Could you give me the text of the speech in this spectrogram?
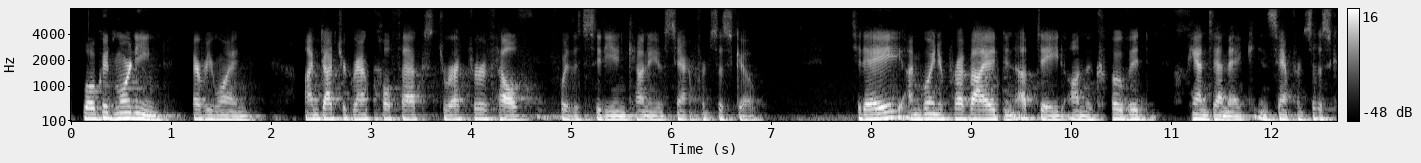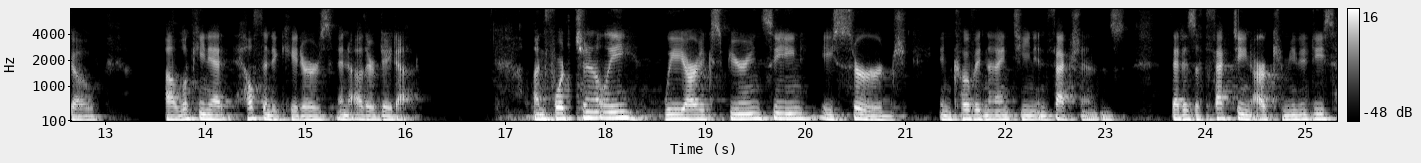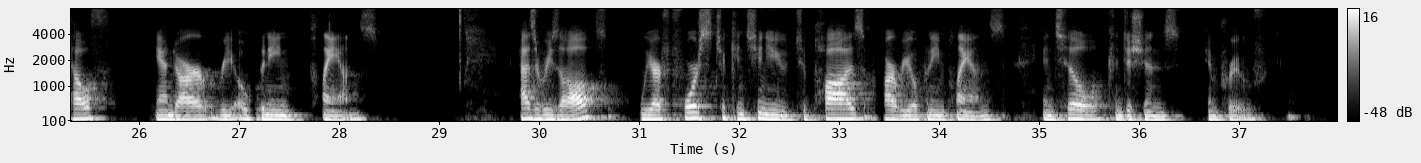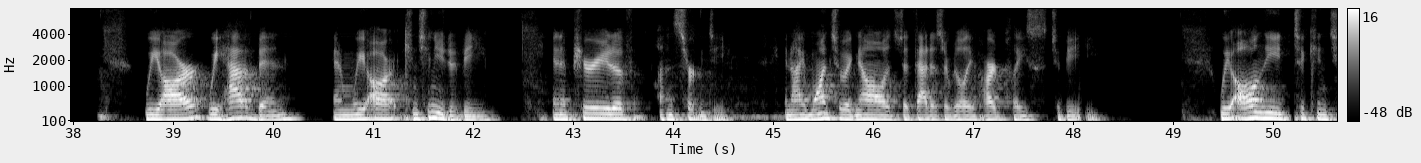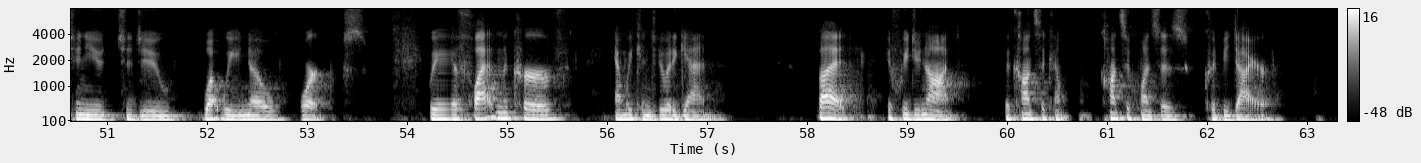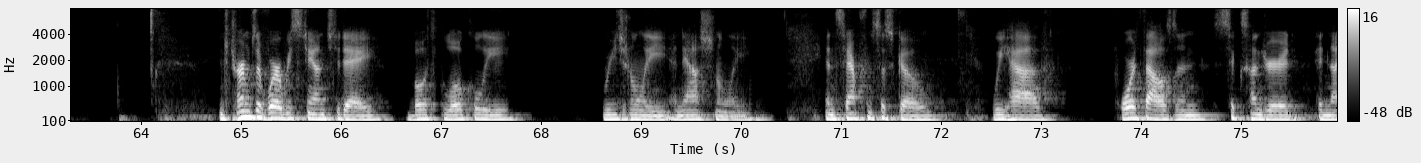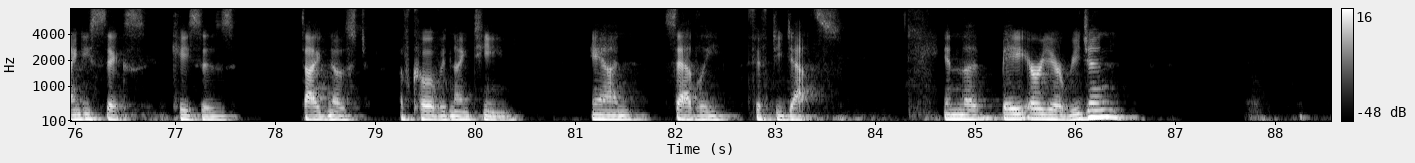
Well, good morning, everyone. I'm Dr. Grant Colfax, Director of Health for the City and County of San Francisco. Today, I'm going to provide an update on the COVID pandemic in San Francisco, uh, looking at health indicators and other data. Unfortunately, we are experiencing a surge in COVID 19 infections that is affecting our community's health and our reopening plans. As a result, we are forced to continue to pause our reopening plans until conditions improve. We are, we have been, and we are continue to be in a period of uncertainty. And I want to acknowledge that that is a really hard place to be. We all need to continue to do what we know works. We have flattened the curve and we can do it again. But if we do not, the consequences could be dire. In terms of where we stand today, both locally regionally and nationally. In San Francisco, we have 4,696 cases diagnosed of COVID 19 and sadly 50 deaths. In the Bay Area region,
